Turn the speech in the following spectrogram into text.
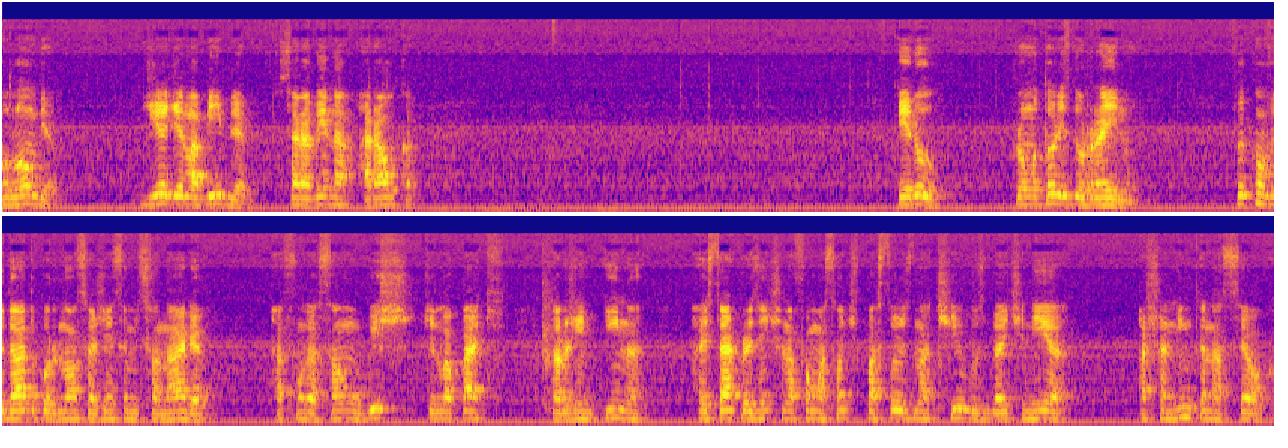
Colômbia, Dia de la Bíblia, Saravena Arauca. Peru, Promotores do Reino. Fui convidado por nossa agência missionária, a Fundação Wish de La Paz, da Argentina a estar presente na formação de pastores nativos da etnia Axaninca na selva.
